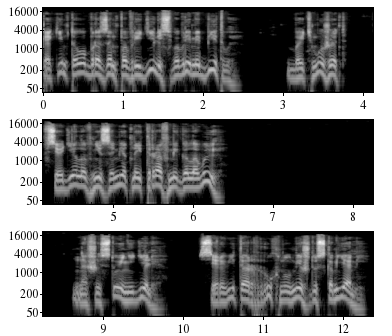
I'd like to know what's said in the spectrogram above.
каким-то образом повредились во время битвы. Быть может, все дело в незаметной травме головы. На шестой неделе сервитор рухнул между скамьями,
